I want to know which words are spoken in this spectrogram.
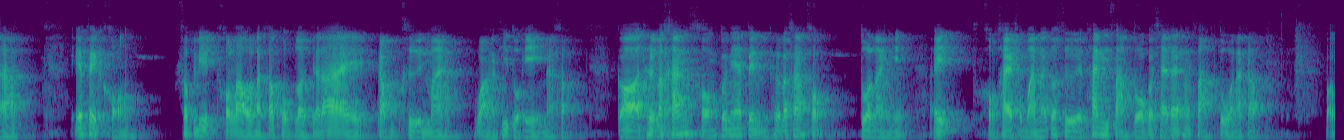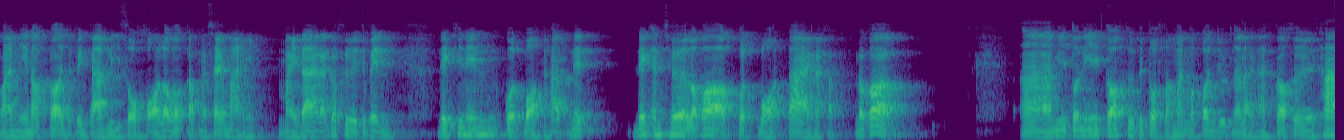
จากเอฟเฟกของสปิริตของเรานะครับ ผมเราจะได้กลับคืนมาวางที่ตัวเองนะครับ ก็เทอละครั้งของตัวนี้เป็นเทอละครั้งของตัวไหนไอของใครของมันนะก็คือถ้ามี 3 ตัวก็ใช้ได้ทั้ง 3 ตัวนะครับ ประมาณนี้เนาะก็จะเป็นการรีโซคอแล้วก็กลับมาใช้ใหม่ใหม่ได้นะก็คือจะเป็นเด็กที่เน้นกดบอร์ดนะครับเน้น เด็กอันเชิญแล้วก็กดบอร์ดได้นะครับ แล้วก็มีตัวนี้ก็คือเป็นตัวสามัญมังกรยุทธนั่นแหละนะ ก็คือถ้า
